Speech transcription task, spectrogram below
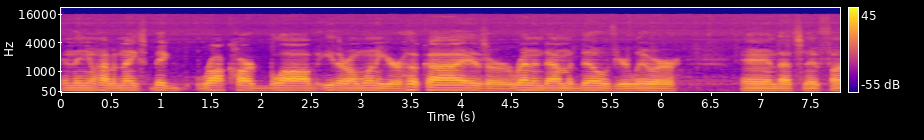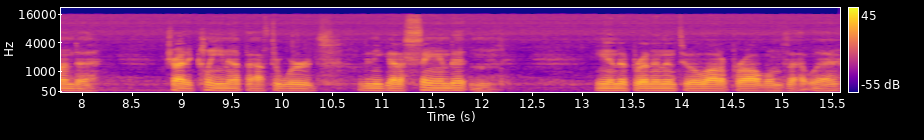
and then you'll have a nice big rock hard blob either on one of your hook eyes or running down the bill of your lure and that's no fun to try to clean up afterwards. Then you got to sand it and you end up running into a lot of problems that way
